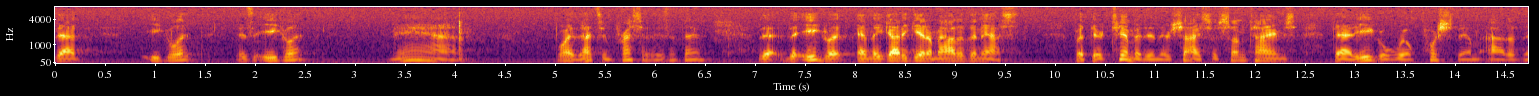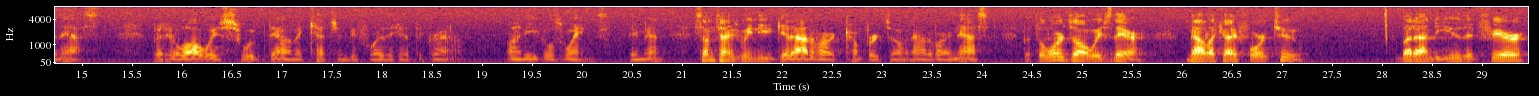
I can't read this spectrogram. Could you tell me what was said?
that eaglet. Is eaglet? Man, boy, that's impressive, isn't that? The the eaglet, and they got to get them out of the nest, but they're timid and they're shy. So sometimes that eagle will push them out of the nest but he'll always swoop down and catch them before they hit the ground on eagle's wings. Amen? Sometimes we need to get out of our comfort zone, out of our nest, but the Lord's always there. Malachi 4 2. But unto you that fear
